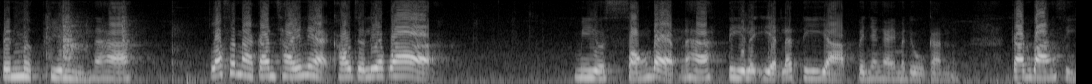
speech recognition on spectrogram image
เป็นหมึกพิมพ์นะคะ ลักษณะการใช้เนี่ยเขาจะเรียกว่ามีอยู่สองแบบนะคะ ตีละเอียดและตีหยาบเป็นยังไงมาดูกัน การวางสี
